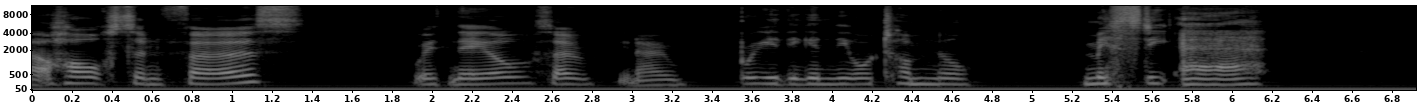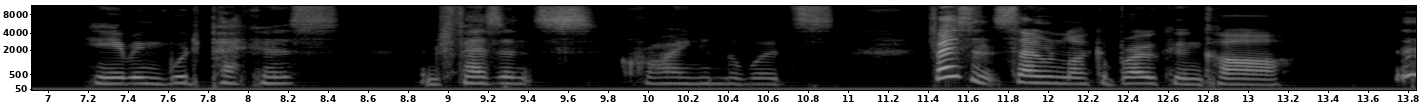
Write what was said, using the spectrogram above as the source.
at Harlestone Firs with Neil. So, you know, breathing in the autumnal, misty air, hearing woodpeckers and pheasants crying in the woods, Pheasants sound like a broken car. It's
